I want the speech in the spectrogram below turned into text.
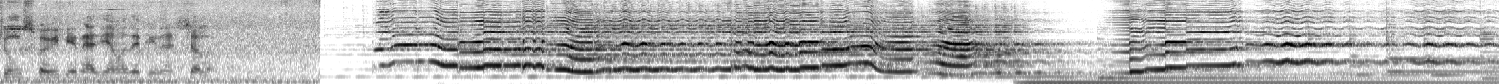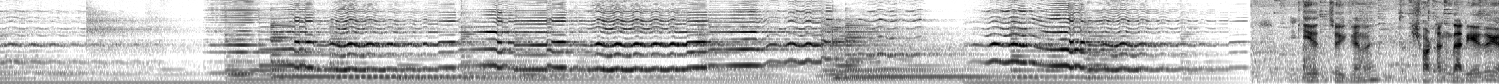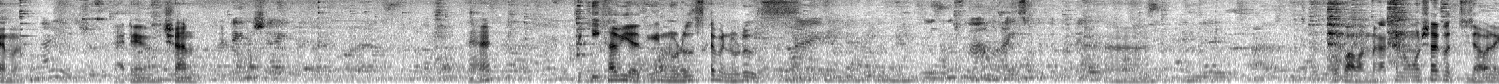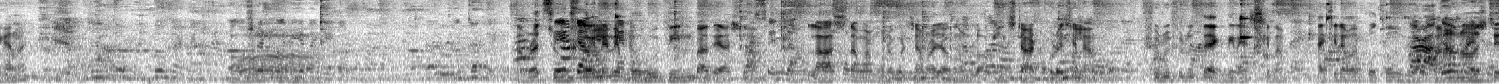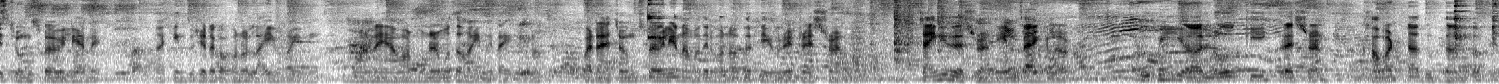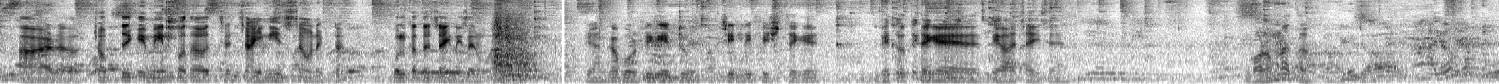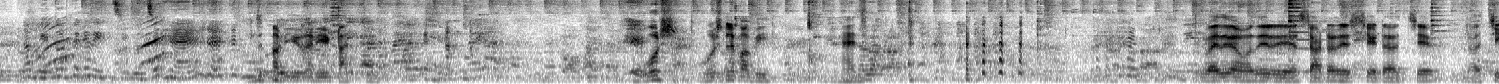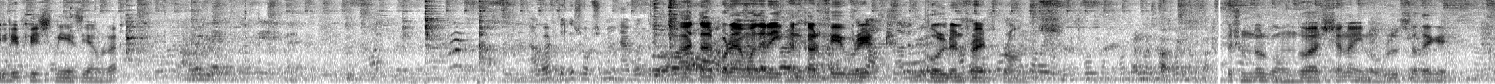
চুংস প্যাভিলিয়নে আজকে আমাদের ডিনার চলো। কি হচ্ছে ওইখানে? শটাং দাঁড়িয়ে আছে কেন? অ্যাটেনশন হ্যাঁ? তুই কী খাবি আজকে? নুডলস খাবি? নুডলস ও বাবার না কাকে নমস্কার করছিস আবার এখানে? ও। আমরা চুংস down টয়লেনে বহু দিন বাদে আসলাম। লাস্ট আমার মনে পড়ছে আমরা যখন ব্লগিং স্টার্ট করেছিলাম শুরু শুরুতে একদিন এসেছিলাম। অ্যাকচুয়ালি আমার প্রথম ব্লগ বানানো হচ্ছে চুংস প্যাভিলিয়ানে কিন্তু সেটা কখনো লাইভ হয়নি। মানে আমার মনের মতো হয়নি তাই জন্য। বাট হ্যাঁ চুংস প্যাভিলিয়ান আমাদের one of the favourite restaurant Chinese restaurant in Bangalore খুবই লো কি রেস্টুরেন্ট খাবারটা দুর্দান্ত। আর সব থেকে মেন কথা হচ্ছে চাইনিজটা অনেকটা কলকাতার চাইনিজের মতো। প্রিয়াঙ্কা বরফিকে একটু চিলি ফিশ থেকে ভেতর থেকে দেওয়া চাইছে। গরম না তো? ভালো না ভেতর থেকে দিচ্ছি বলছে হ্যাঁ। দাঁড়িয়ে দাঁড়িয়ে খাচ্ছে। বস বসলে পাবি। হ্যাঁ বাইরে আমাদের স্টার্টার এসছে এটা হচ্ছে চিলি ফিশ নিয়েছি আমরা। আবার তোকে সবসময় হ্যাঁ। আর তারপরে আমাদের এইখানকার ফেভারিট গোল্ডেন ফ্রাইড প্রনস তো সুন্দর গন্ধ আসছে না এই নুডলসটা থেকে?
